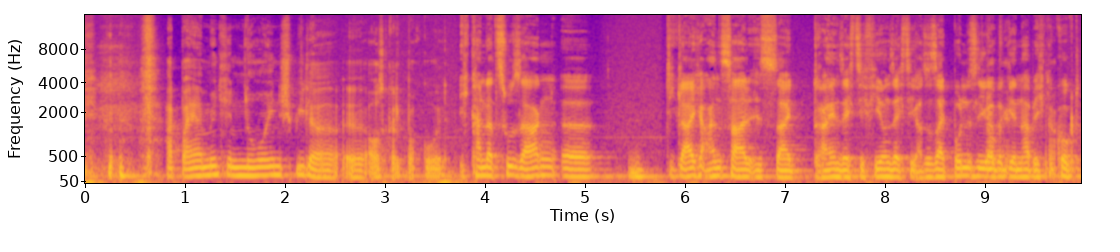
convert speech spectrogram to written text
hat Bayern München neun Spieler äh, aus Gladbach geholt. Ich kann dazu sagen, äh, die gleiche Anzahl ist seit 63, 64, also seit Bundesliga-Beginn Okay, habe ich ja. geguckt.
